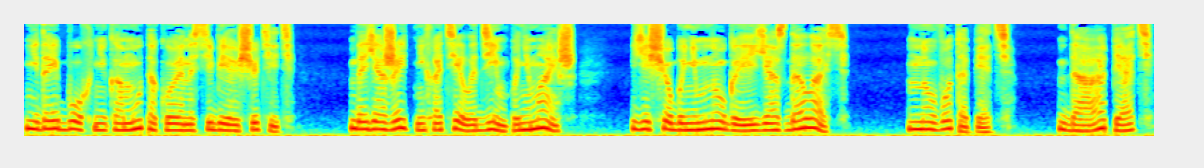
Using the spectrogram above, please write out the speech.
Не дай бог никому такое на себе ощутить. Да я жить не хотела, Дим, понимаешь? Еще бы немного, и я сдалась. Ну вот опять. Да, опять.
